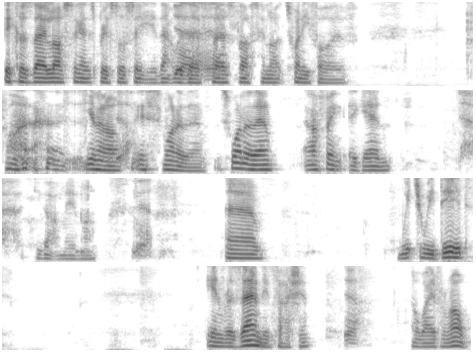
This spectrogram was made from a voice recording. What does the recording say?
because they lost against Bristol City. That was Yeah, their yeah. first loss in like 25. You know, it's one of them. It's one of them. I think again, you got to move on. Yeah. Um, which we did in resounding fashion. Yeah. Away from home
